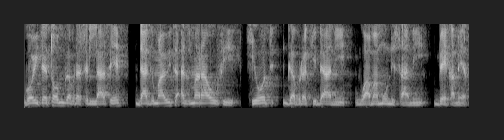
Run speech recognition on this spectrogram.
Gooyitee Toom Gabrasillaasee, Daagimaawit Azmaraa'uu fi Hiwoot Gabra Kidaanii waamamuun isaanii beekameera.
